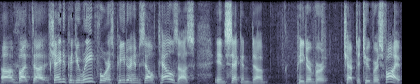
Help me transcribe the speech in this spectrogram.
Uh, but uh, Shana, could you read for us? Peter himself tells us in Second uh, Peter, ver- chapter two, verse five.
